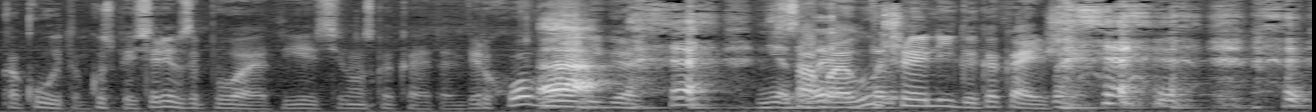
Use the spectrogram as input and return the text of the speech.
какую-то, господи, все время забывают, есть у нас какая-то Верховная А, лига, нет, самая давай- лучшая лига, какая еще?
